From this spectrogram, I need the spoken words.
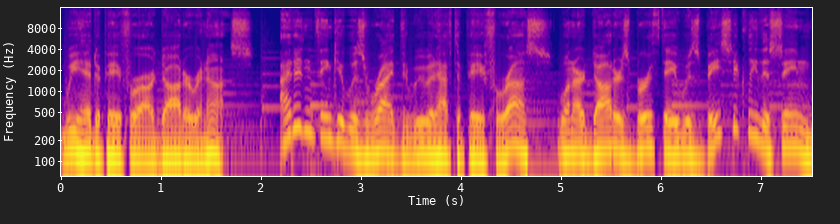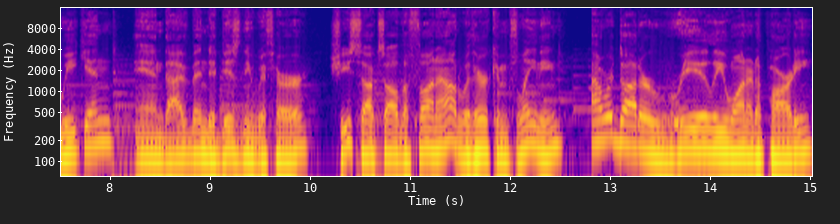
We had to pay for our daughter and us. I didn't think it was right that we would have to pay for us when our daughter's birthday was basically the same weekend, and I've been to Disney with her. She sucks all the fun out with her complaining. Our daughter really wanted a party.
